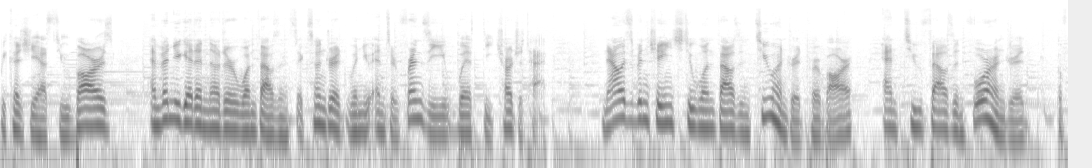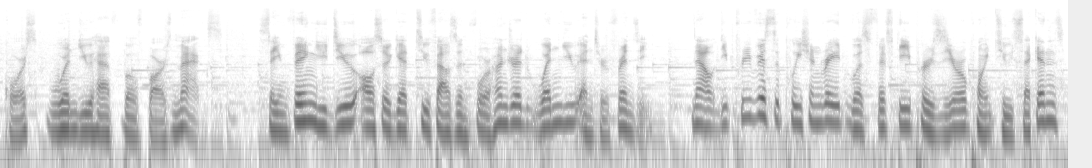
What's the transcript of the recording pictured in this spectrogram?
because she has two bars, and then you get another 1600 when you enter Frenzy with the charge attack. Now it's been changed to 1200 per bar, and 2400, of course, when you have both bars max. Same thing, you do also get 2400 when you enter Frenzy. Now, the previous depletion rate was 50 per 0.2 seconds,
